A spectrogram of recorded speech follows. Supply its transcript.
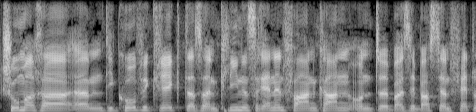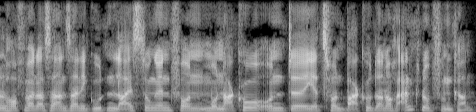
Schumacher ähm, die Kurve kriegt, dass er ein cleanes Rennen fahren kann. Und äh, bei Sebastian Vettel hoffen wir, dass er an seine guten Leistungen von Monaco und äh, jetzt von Baku dann auch anknüpfen kann.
